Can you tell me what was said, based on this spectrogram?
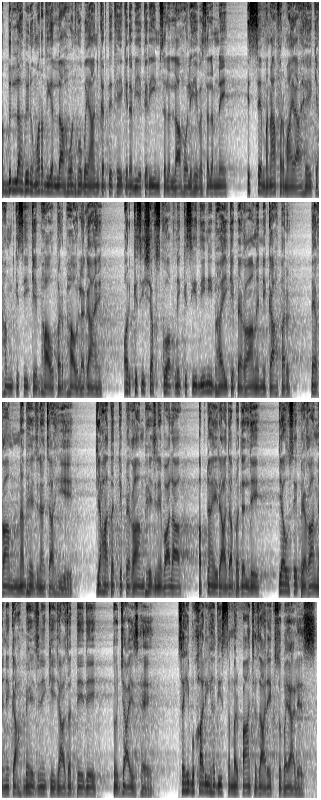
عبداللہ بن عمر رضی اللہ عنہ بیان کرتے تھے کہ نبی کریم صلی اللہ علیہ وسلم نے اس سے منع فرمایا ہے کہ ہم کسی کے بھاؤ پر بھاؤ لگائیں اور کسی شخص کو اپنے کسی دینی بھائی کے پیغام نکاح پر پیغام نہ بھیجنا چاہیے۔ جہاں تک کہ پیغام بھیجنے والا اپنا ارادہ بدل دے یا اسے پیغام نکاح بھیجنے کی اجازت دے دے تو جائز ہے۔ صحیح بخاری حدیث نمبر پانچ ہزار ایک سو بیالیس۔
